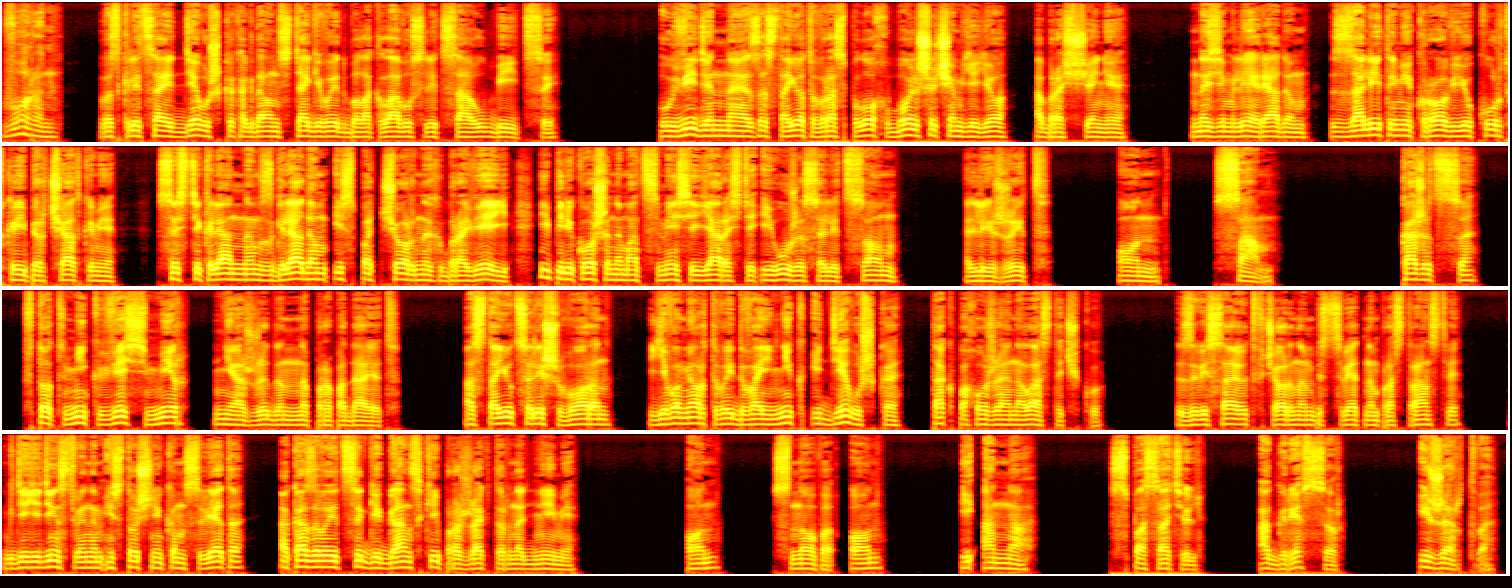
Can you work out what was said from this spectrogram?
«Ворон», — восклицает девушка, когда он стягивает балаклаву с лица убийцы. Увиденное застает врасплох больше, чем ее обращение. На земле рядом, с залитыми кровью курткой и перчатками, со стеклянным взглядом из-под черных бровей и перекошенным от смеси ярости и ужаса лицом, лежит он сам. Кажется, в тот миг весь мир неожиданно пропадает. Остаются лишь ворон, его мертвый двойник и девушка, так похожая на ласточку. Зависают в черном бесцветном пространстве, где единственным источником света оказывается гигантский прожектор над ними. Он, снова он и она, спасатель, агрессор и жертва.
